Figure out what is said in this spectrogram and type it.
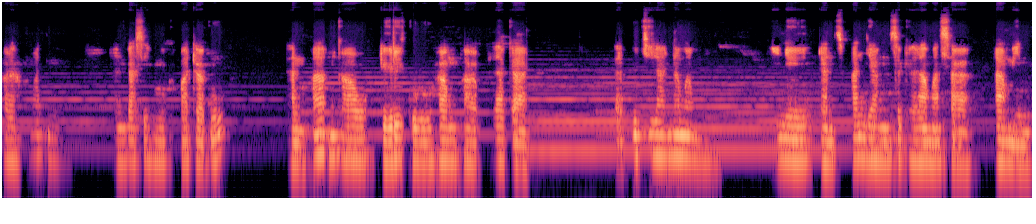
rahmatmu dan kasihmu kepadaku, tanpa engkau diriku hamba belaka. Terpujilah namamu, ini dan sepanjang segala masa. Amin.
